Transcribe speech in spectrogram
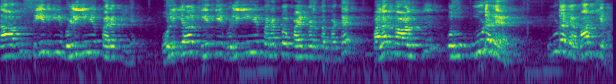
அதாவது செய்தியை வெளியே பரப்பிய ஒளியால் செய்தியை வெளியே பரப்ப பயன்படுத்தப்பட்ட பழங்காலத்து ஒரு ஊடக ஊடக வாத்தியம்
